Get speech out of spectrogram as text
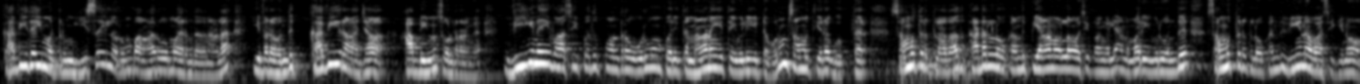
கவிதை மற்றும் இசையில் ரொம்ப ஆர்வமாக இருந்ததுனால இவரை வந்து கவிராஜா அப்படின்னு சொல்கிறாங்க வீணை வாசிப்பது போன்ற உருவம் பறித்த நாணயத்தை வெளியிட்டவரும் சமுத்திரகுப்தர் சமுத்திரத்தில் அதாவது கடலில் உட்காந்து பியானோலாம் வாசிப்பாங்க இல்லையா? அந்த மாதிரி இவர் வந்து சமுத்திரத்தில் உட்காந்து வீணை வாசிக்கணும்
